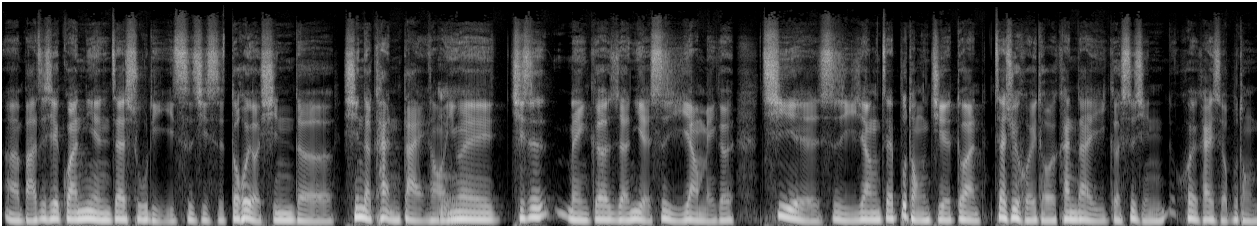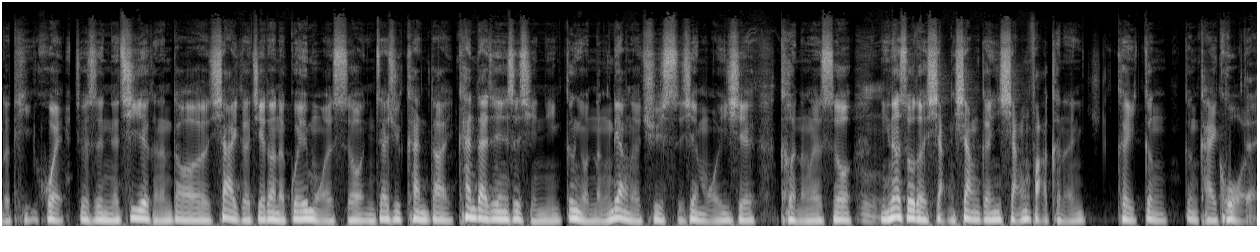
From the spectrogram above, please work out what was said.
呃把这些观念再梳理一次，其实都会有新的新的看待哈。因为其实每个人也是一样，每个企业也是一样，在不同阶段再去回头看待一个事情，会开始有不同的体会。就是你的企业可能到下一个阶段的规模的时候，你再去看待看待这件。事情，你更有能量的去实现某一些可能的时候，你那时候的想象跟想法可能可以更更开阔了。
